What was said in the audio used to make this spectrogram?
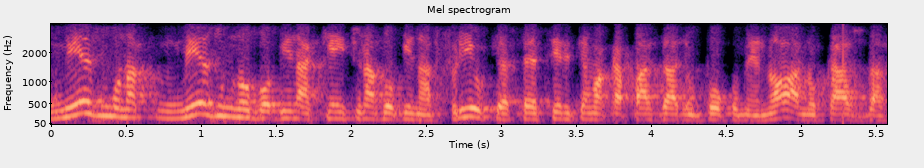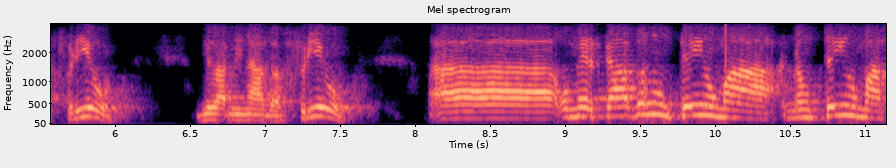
mesmo, na, mesmo no bobina quente e na bobina frio, que a CSN tem uma capacidade um pouco menor, no caso da frio, de laminado a frio, ah, o mercado não tem, uma, não tem uma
